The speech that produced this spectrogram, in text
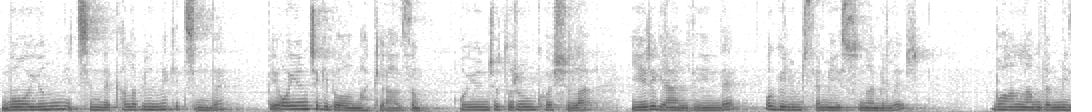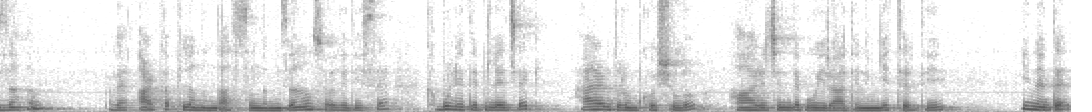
Bu oyunun içinde kalabilmek için de bir oyuncu gibi olmak lazım. Oyuncu durum koşula yeri geldiğinde o gülümsemeyi sunabilir. Bu anlamda mizahın ve arka planında aslında mizahın söylediyse kabul edebilecek her durum koşulu haricinde bu iradenin getirdiği yine de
